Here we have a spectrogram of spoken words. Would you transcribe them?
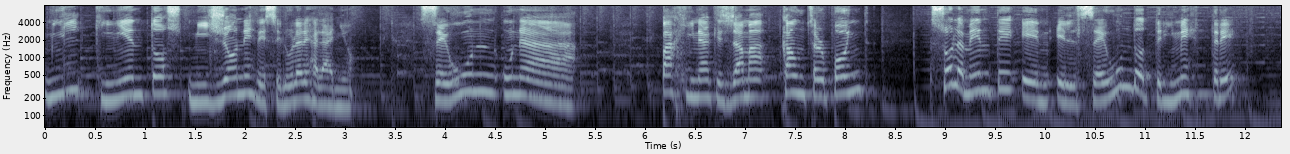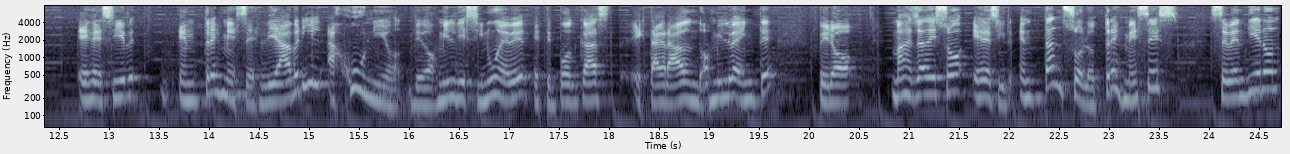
1.500 millones de celulares al año según una página que se llama Counterpoint, solamente en el segundo trimestre, es decir, en tres meses, de abril a junio de 2019, este podcast está grabado en 2020, pero más allá de eso, es decir, en tan solo tres meses se vendieron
